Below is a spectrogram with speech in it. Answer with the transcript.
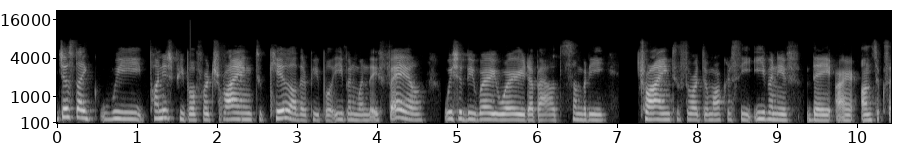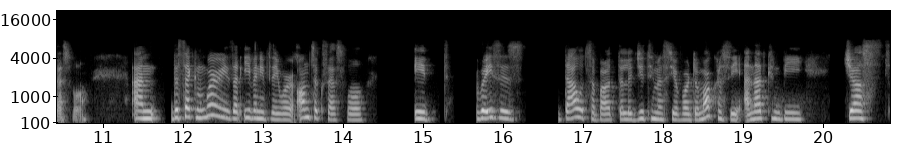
just like we punish people for trying to kill other people even when they fail, we should be very worried about somebody trying to thwart democracy even if they are unsuccessful. And the second worry is that even if they were unsuccessful, it raises doubts about the legitimacy of our democracy, and that can be just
